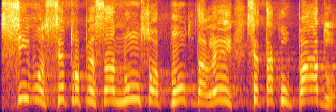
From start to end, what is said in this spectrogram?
Se você tropeçar num só ponto da lei, você está culpado.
